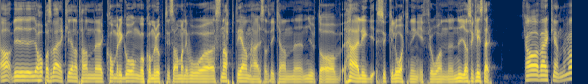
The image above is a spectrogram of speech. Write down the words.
ja, vi, jag hoppas verkligen att han eh, kommer igång och kommer upp till samma nivå snabbt igen här så att vi kan eh, njuta av härlig cykelåkning ifrån nya cyklister. Ja, verkligen. Vad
